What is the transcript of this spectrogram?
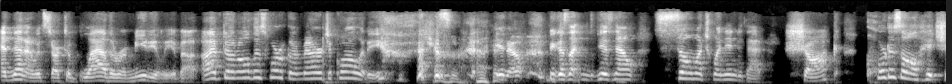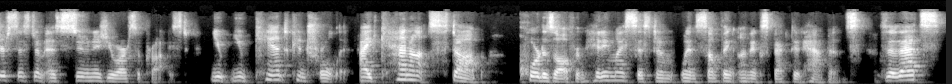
and then I would start to blather immediately about, I've done all this work on marriage equality, sure. you know, because, I, because now so much went into that shock. Cortisol hits your system as soon as you are surprised. You, you can't control it. I cannot stop cortisol from hitting my system when something unexpected happens. So that's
